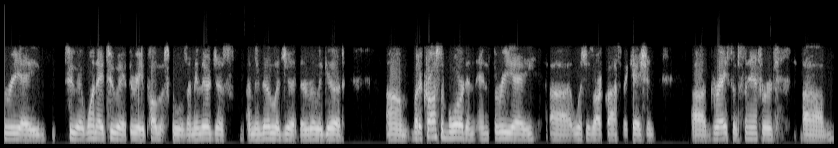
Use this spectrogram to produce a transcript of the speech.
3A, 2A, 1A, 2A, 3A public schools. I mean, they're just I mean they're legit. They're really good. Um, but across the board in, in 3A, uh, which is our classification, uh, Grace of Sanford, um,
